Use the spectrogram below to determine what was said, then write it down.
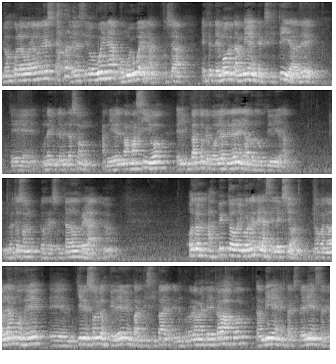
los colaboradores había sido buena o muy buena. O sea, este temor también que existía de eh, una implementación a nivel más masivo el impacto que podía tener en la productividad. Estos son los resultados reales. Otro aspecto importante es la selección. Cuando hablamos de eh, quiénes son los que deben participar en un programa de teletrabajo, también esta experiencia que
